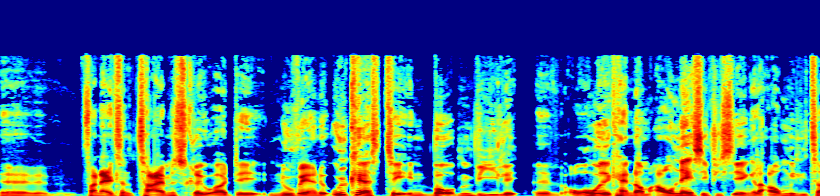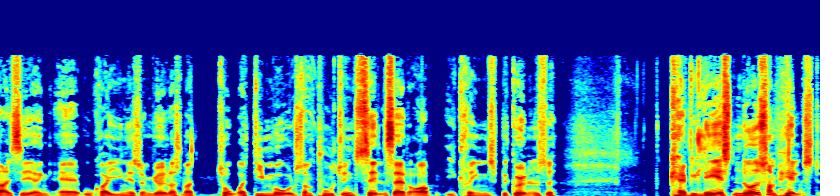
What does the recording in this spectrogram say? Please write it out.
øh, Financial Times skriver, at det nuværende udkast til en våbenhvile øh, overhovedet ikke handler om afnazificering eller afmilitarisering af Ukraine, som jo ellers var to af de mål, som Putin selv satte op i krigens begyndelse. Kan vi læse noget som helst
